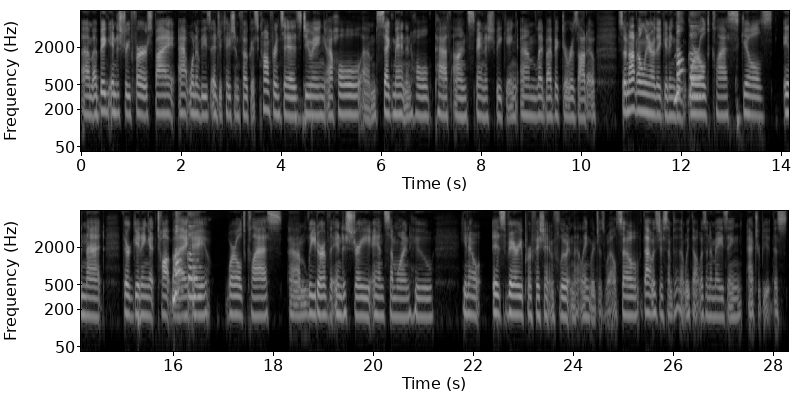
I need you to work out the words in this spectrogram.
um, a big industry first by at one of these education focused conferences doing a whole um, segment and whole path on Spanish speaking, um, led by Victor Rosado. So not only are they getting the world class skills in that, they're getting it taught by a world class um, leader of the industry and someone who, you know, is very proficient and fluent in that language as well. So that was just something that we thought was an amazing attribute this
